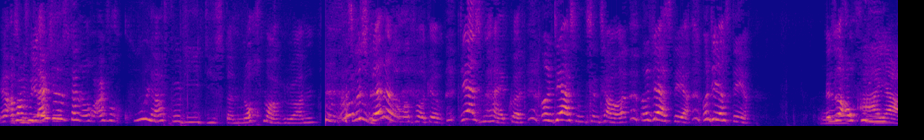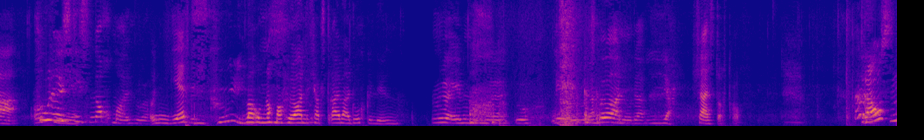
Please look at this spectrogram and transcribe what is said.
Ja, aber vielleicht ist es dann auch einfach cooler für die, die es dann nochmal hören. Es wird später nochmal vorkommen. Der ist ein Halbgott und der ist ein Centaur und der ist der und der ist der. Also auch für die Ah ja. cool okay. ist, die es nochmal hören. Und jetzt. Warum nochmal hören? Ich habe es dreimal durchgelesen. Ja, eben nochmal durchlesen oder hören oder Ja. Scheiß doch drauf. Draußen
